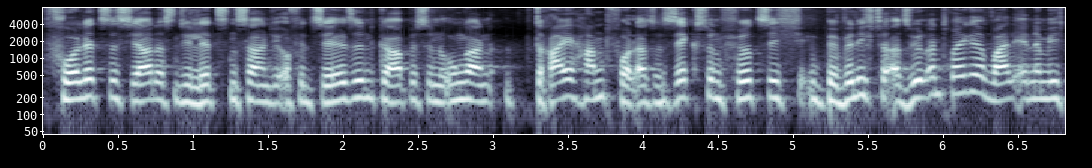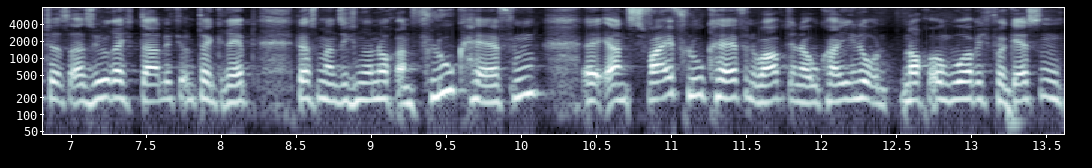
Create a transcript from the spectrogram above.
Vorletztes Jahr, das sind die letzten Zahlen, die offiziell sind, gab es in Ungarn drei Handvoll, also 46 bewilligte Asylanträge, weil er nämlich das Asylrecht dadurch untergräbt, dass man sich nur noch an Flughäfen, äh, an zwei Flughäfen überhaupt in der Ukraine und noch irgendwo habe ich vergessen,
